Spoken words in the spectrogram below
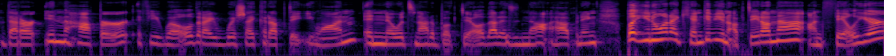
that are in the hopper, if you will, that I wish I could update you on. And no, it's not a book deal. That is not happening. But you know what? I can give you an update on that on failure.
